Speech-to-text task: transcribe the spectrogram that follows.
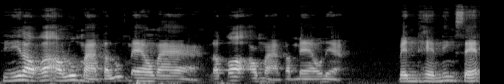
ทีนี้เราก็เอารูปหมากับรูปแมวมา แล้วก็เอาหมากับแมวเนี่ย เป็นเทรนนิ่งเซต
